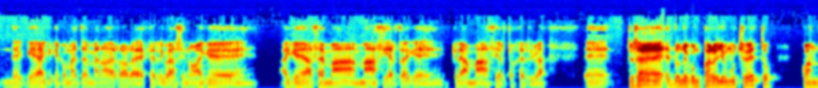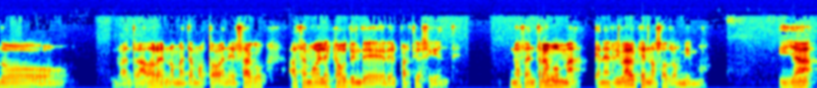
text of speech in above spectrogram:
de que hay que cometer menos errores que rival, sino hay que, hay que hacer más, más aciertos, hay que crear más aciertos que el rival. Eh, ¿Tú sabes dónde comparo yo mucho esto? Cuando los entrenadores nos metemos todos en el saco, hacemos el scouting del partido siguiente. Nos centramos más en el rival que en nosotros mismos. Y ya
